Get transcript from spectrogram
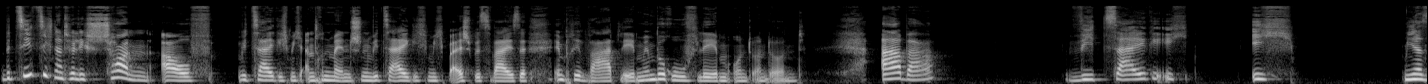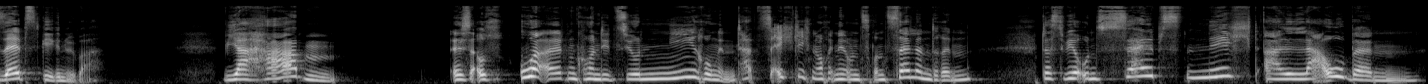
bezieht sich natürlich schon auf wie zeige ich mich anderen Menschen? Wie zeige ich mich beispielsweise im Privatleben, im Berufsleben und, und, und. Aber wie zeige ich ich mir selbst gegenüber? Wir haben es aus uralten Konditionierungen tatsächlich noch in unseren Zellen drin, dass wir uns selbst nicht erlauben,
